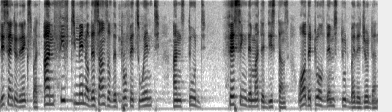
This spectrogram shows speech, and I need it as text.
Listen to the next part. And 50 men of the sons of the prophets went and stood facing them at a distance, while the two of them stood by the Jordan.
